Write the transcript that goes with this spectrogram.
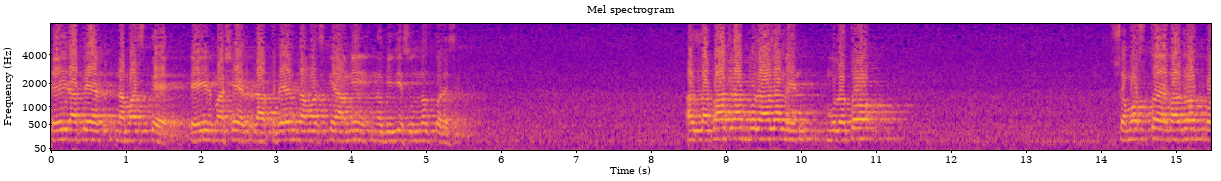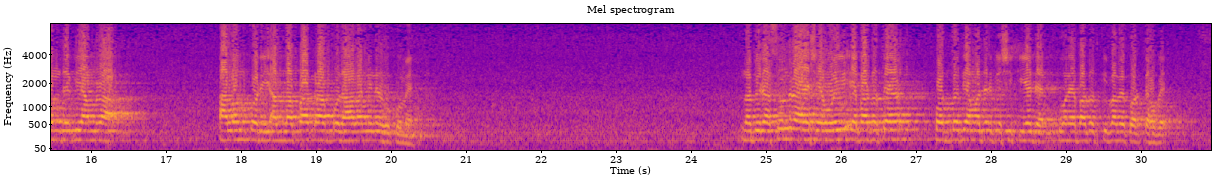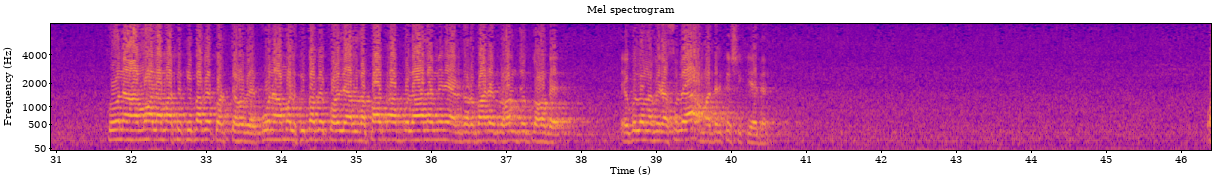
এই রাতের নামাজকে, এই মাসের রাত্রের নামাজকে আমি নবীজি সুন্নত করেছি আল্লাহ পাক রাব্বুল আলমিন মূলত সমস্ত এবাদত বন্দেগী আমরা পালন করি আল্লাহ পাক রাব্বুল আলমিনের হুকুমে। নবী রাসুলরা এসে ওই এবাদতের পদ্ধতি আমাদেরকে শিখিয়ে দেন, কোন এবাদত কীভাবে করতে হবে, কোন আমল আমাকে কীভাবে করতে হবে, কোন আমল কীভাবে করলে আল্লাহ পাক আব্বুল আলমিনের দরবারে গ্রহণযোগ্য হবে, এগুলো নবী রাসুলরা আমাদেরকে শিখিয়ে দেন।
